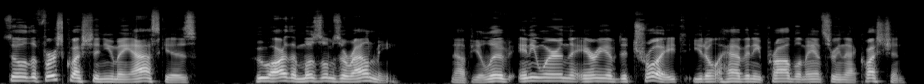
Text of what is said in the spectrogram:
So the first question you may ask is Who are the Muslims around me? Now, if you live anywhere in the area of Detroit, you don't have any problem answering that question.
